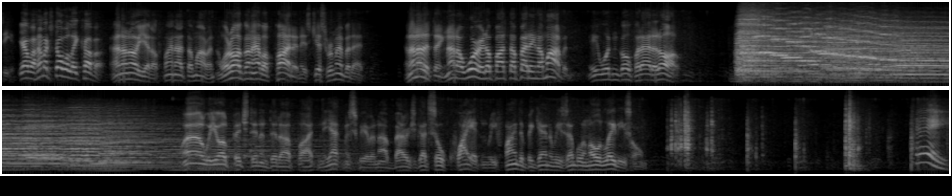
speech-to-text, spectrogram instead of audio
see it. Yeah, well, how much dough will they cover? I don't know yet. I'll find out tomorrow. Now, we're all going to have a part in this. Just remember that. And another thing, not a word about the betting to Marvin. He wouldn't go for that at all. Well, we all pitched in and did our part, and the atmosphere in our barracks got so quiet and refined it began to resemble an old lady's home. Hey,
